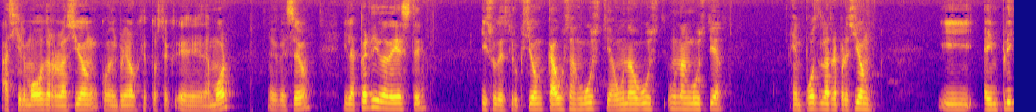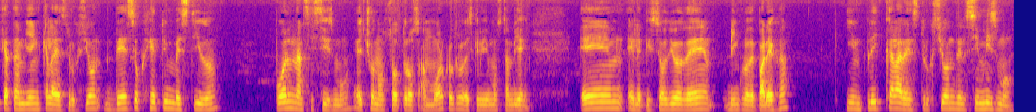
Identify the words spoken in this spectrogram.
hacia el modo de relación con el primer objeto eh, de amor, el deseo, y la pérdida de este y su destrucción causa angustia, una, angustia, en pos de la represión, y, e implica también que la destrucción de ese objeto investido por el narcisismo, hecho nosotros amor, creo que lo describimos también en el episodio de vínculo de pareja, implica la destrucción del sí mismo.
